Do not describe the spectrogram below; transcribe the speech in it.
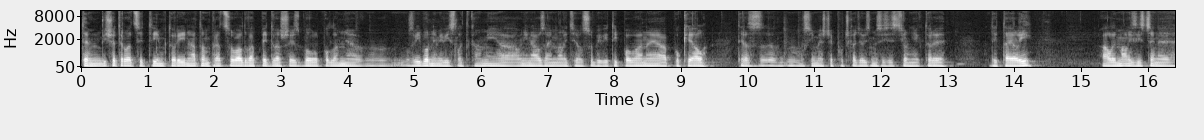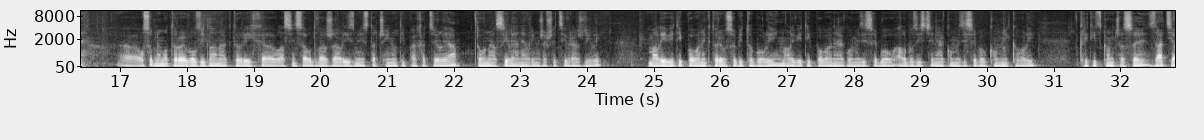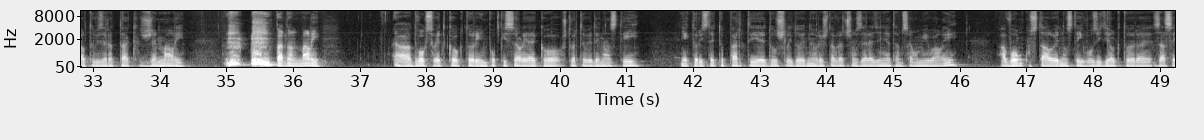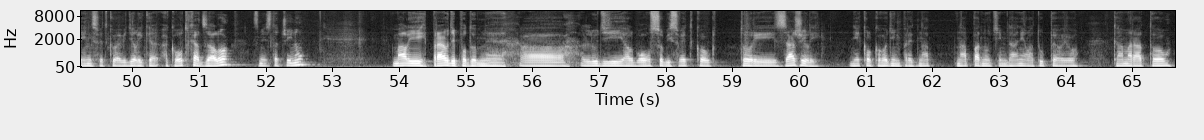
ten vyšetrovací tým, ktorý na tom pracoval 2526, bol podľa mňa e, s výbornými výsledkami a oni naozaj mali tie osoby vytipované a pokiaľ teraz e, musíme ešte počkať, aby sme si zistili niektoré detaily, ale mali zistené osobné motorové vozidla, na ktorých vlastne sa odvážali z miesta činu tí páchatelia toho násilia, nehovorím, že všetci vraždili mali vytipované, ktoré osoby to boli, mali vytipované, ako medzi sebou, alebo zistené, ako medzi sebou komunikovali v kritickom čase. Zatiaľ to vyzerá tak, že mali, pardon, mali dvoch svetkov, ktorí im popísali ako 4.11. Niektorí z tejto partie došli do jedného reštauračného zariadenia, tam sa umývali a vonku stálo jedno z tých vozidiel, ktoré zase iní svetkovia videli, ako odchádzalo z miesta činu mali pravdepodobne ľudí alebo osoby, svetkov, ktorí zažili niekoľko hodín pred napadnutím Daniela Tupeho jeho kamarátov,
